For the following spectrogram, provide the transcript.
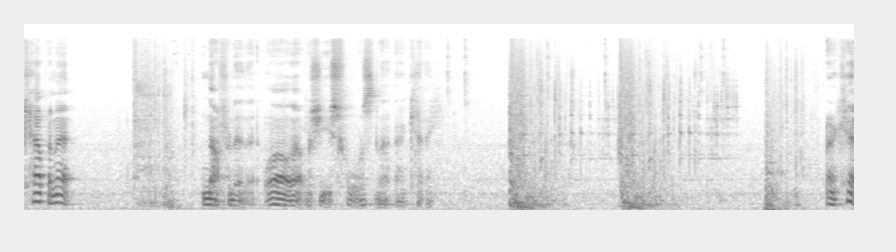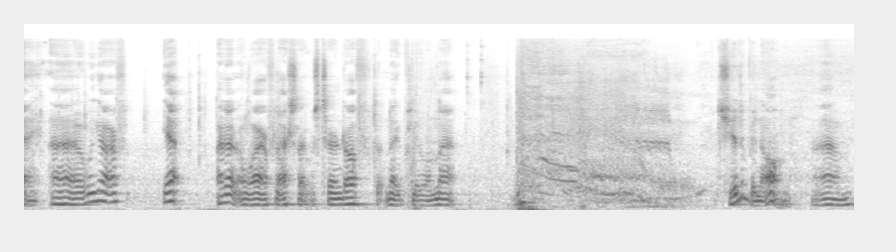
Cabinet. Nothing in it. Well, that was useful, wasn't it? Okay. Okay, uh, we got our... Yeah, I don't know why our flashlight was turned off. Got no clue on that. Should have been on. Um,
